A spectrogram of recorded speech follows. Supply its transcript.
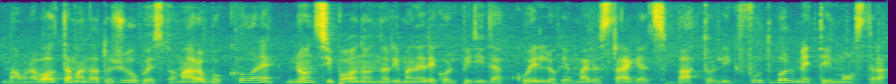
Ma una volta mandato giù questo amaro boccone, non si può non rimanere colpiti da quello che Mario Strikers Battle League Football mette in mostra.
